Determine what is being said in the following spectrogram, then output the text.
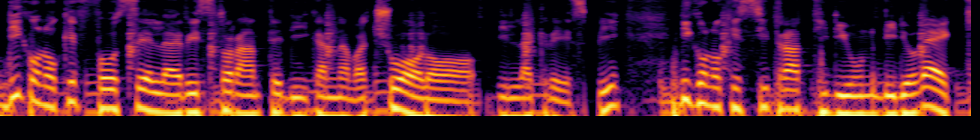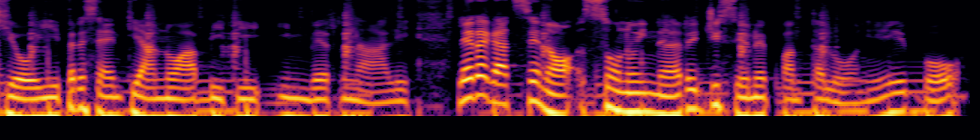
Dicono che fosse il ristorante di Cannavacciuolo Villa Crespi, dicono che si tratti di un video vecchio, i presenti hanno abiti invernali, le ragazze no, sono in reggiseno e pantaloni, e boh,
